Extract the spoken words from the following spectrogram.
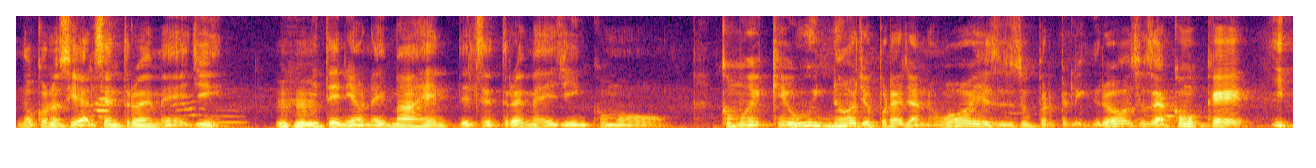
no conocía el centro de Medellín. Y ujú, tenía una imagen del centro de Medellín como como de que, uy, no, yo por allá no voy, eso es súper peligroso, o sea, como que, y,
